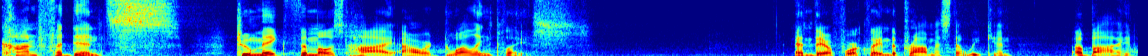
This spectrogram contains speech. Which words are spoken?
confidence to make the Most High our dwelling place, and therefore claim the promise that we can abide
